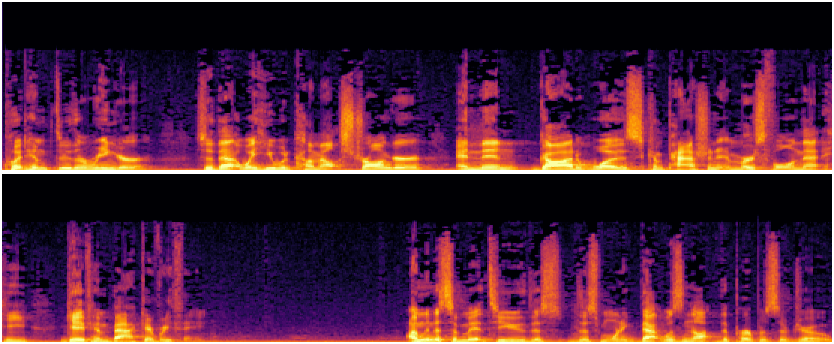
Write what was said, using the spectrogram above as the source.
put him through the ringer so that way he would come out stronger and then God was compassionate and merciful in that He gave him back everything. I'm going to submit to you this, this morning that was not the purpose of Job.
